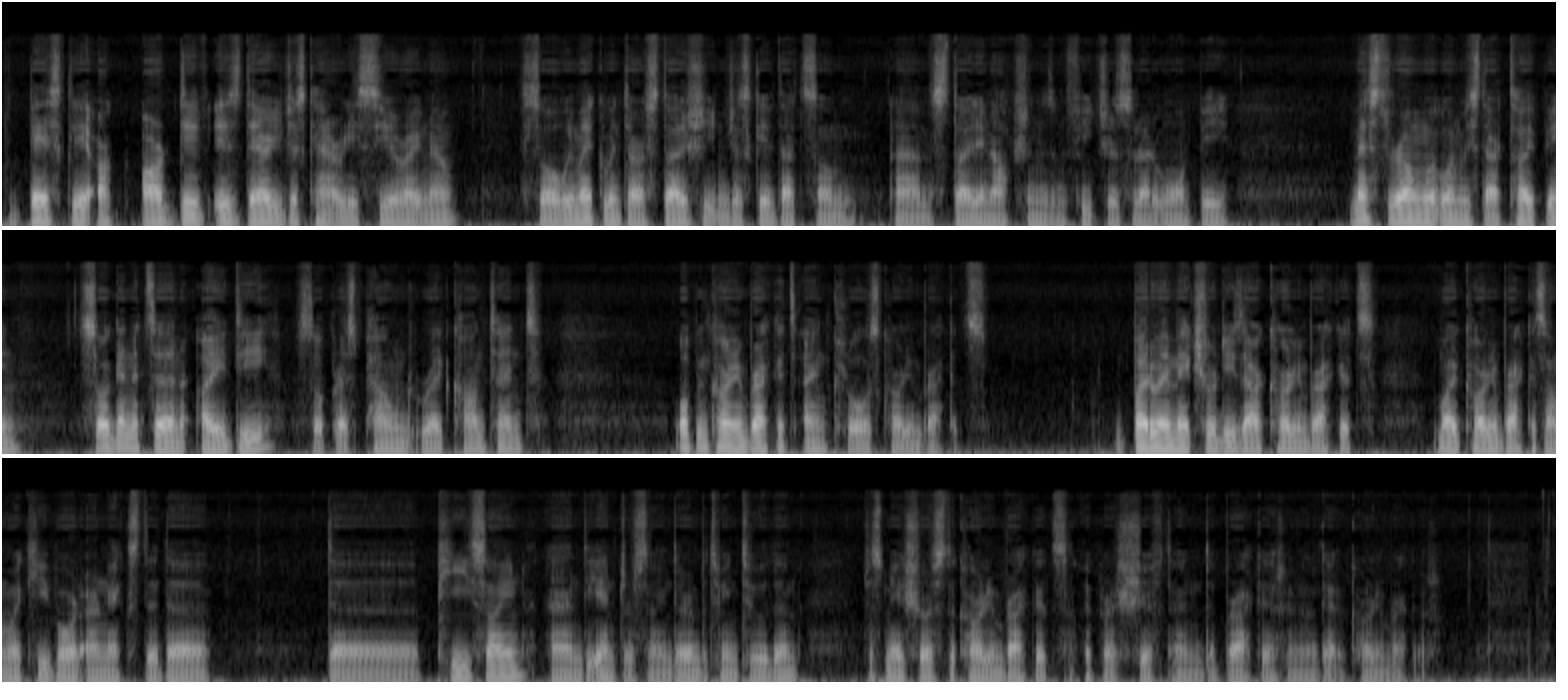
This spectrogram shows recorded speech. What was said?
But basically our, our div is there. You just can't really see it right now. So we might go into our style sheet and just give that some um, styling options and features so that it won't be messed around with when we start typing. So again it's an ID so press pound write content open curling brackets and close curling brackets. By the way make sure these are curling brackets my curling brackets on my keyboard are next to the the P sign and the enter sign. They're in between two of them. Just make sure it's the curling brackets. I press shift and the bracket and I'll get a curling bracket.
